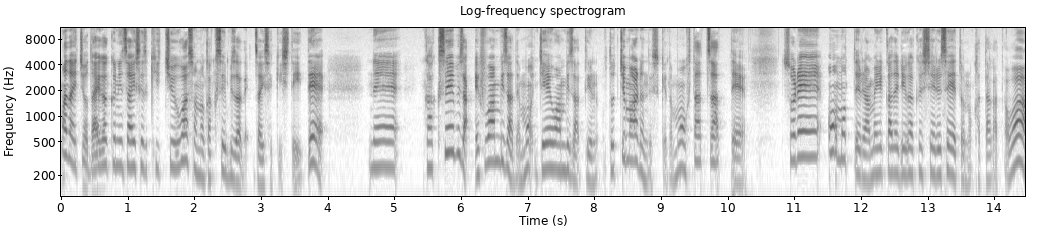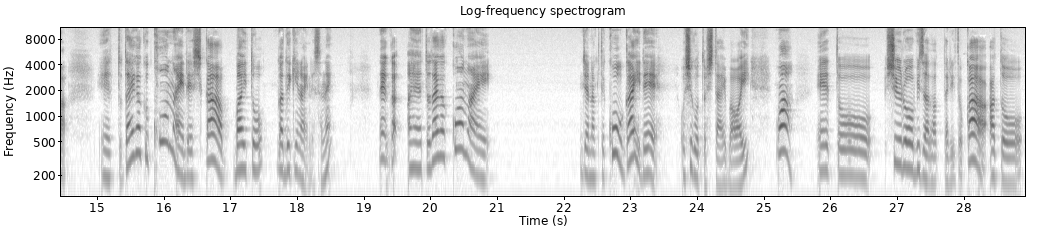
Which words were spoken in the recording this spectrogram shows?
まだ一応大学に在籍中はその学生ビザで在籍していてで学生ビザ F1 ビザでも J1 ビザっていうのどっちもあるんですけども2つあってそれを持っているアメリカで留学している生徒の方々はえっと、大学校内でしかバイトができないんですね。でが、えっと、大学校内じゃなくて校外でお仕事したい場合は、えっと、就労ビザだったりとかあと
